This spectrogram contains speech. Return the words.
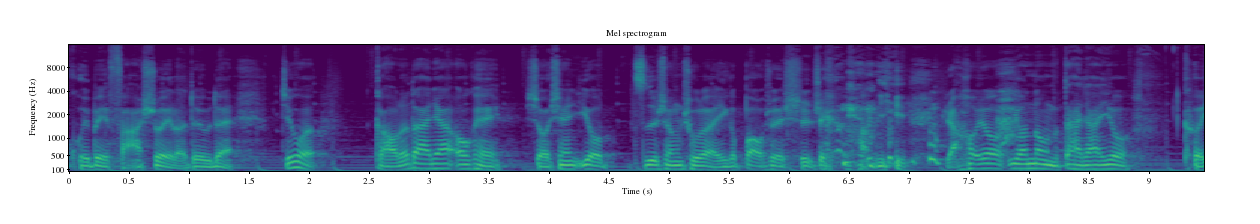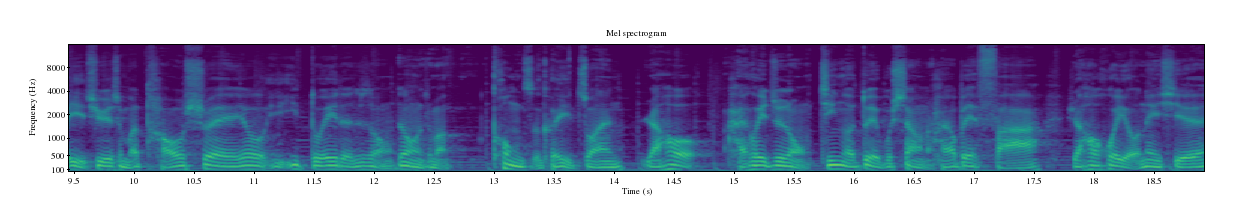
会被罚税了，对不对？结果。搞得大家 OK，首先又滋生出来一个报税师这个行业，然后又又弄得大家又可以去什么逃税，又一堆的这种这种什么空子可以钻，然后还会这种金额对不上了还要被罚，然后会有那些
